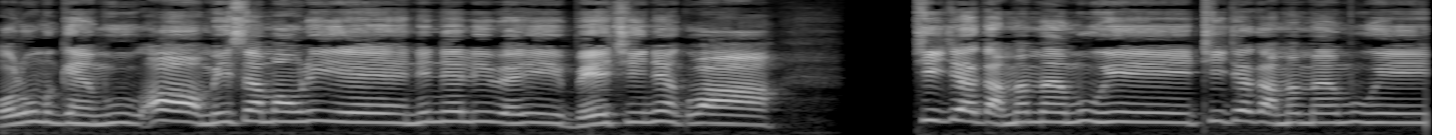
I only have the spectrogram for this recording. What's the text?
ဘောလုံးမကန်ဘူးအော်မေဆာမောင်လေးရေနည်းနည်းလေးပဲဘယ်ချီနဲ့ကွာထိချက်ကမမှန်မှုဟေးထိချက်ကမမှန်မှုဟေး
